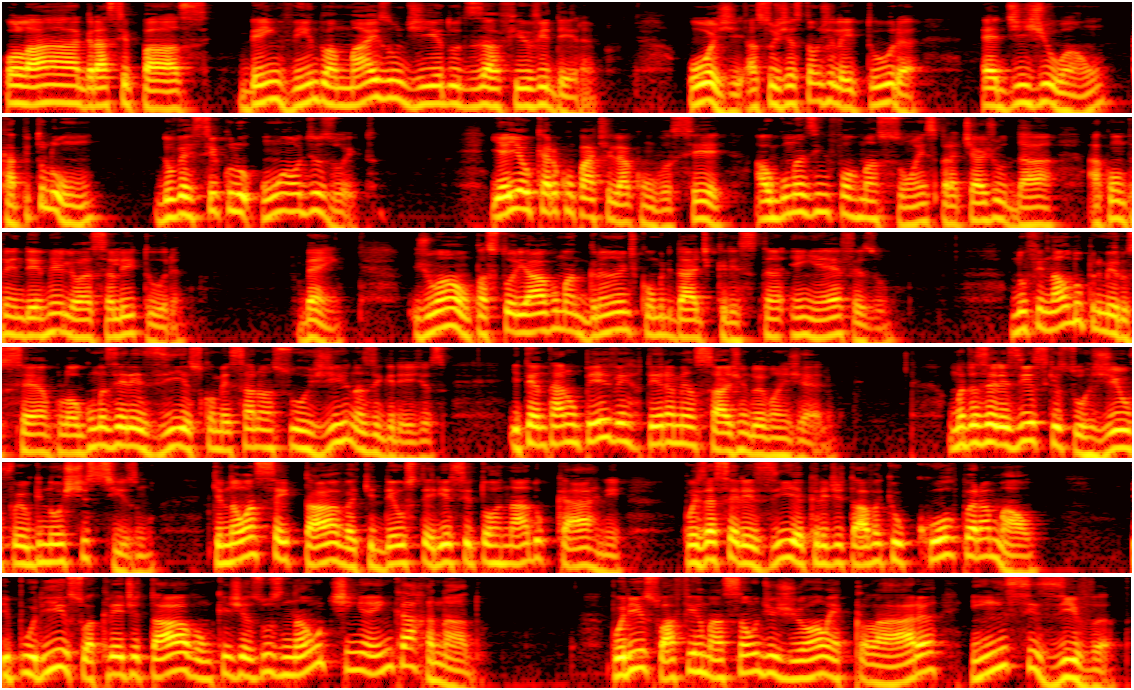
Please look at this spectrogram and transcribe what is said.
Olá, graça e paz. Bem-vindo a mais um dia do Desafio Videira. Hoje, a sugestão de leitura é de João, capítulo 1, do versículo 1 ao 18. E aí eu quero compartilhar com você algumas informações para te ajudar a compreender melhor essa leitura. Bem, João pastoreava uma grande comunidade cristã em Éfeso. No final do primeiro século, algumas heresias começaram a surgir nas igrejas e tentaram perverter a mensagem do Evangelho. Uma das heresias que surgiu foi o gnosticismo, que não aceitava que Deus teria se tornado carne, pois essa heresia acreditava que o corpo era mau, e por isso acreditavam que Jesus não tinha encarnado. Por isso, a afirmação de João é clara e incisiva:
